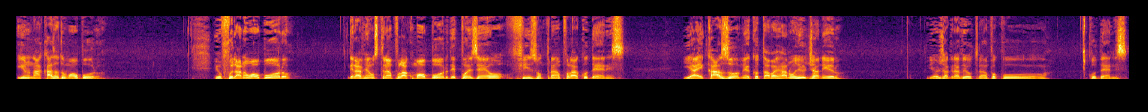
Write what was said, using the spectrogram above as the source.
indo na casa do Malboro. Eu fui lá no Malboro, gravei uns trampos lá com o Malboro, depois eu fiz um trampo lá com o Denis. E aí casou, meio que eu tava já no Rio de Janeiro. E eu já gravei o trampo com, com o Denis.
